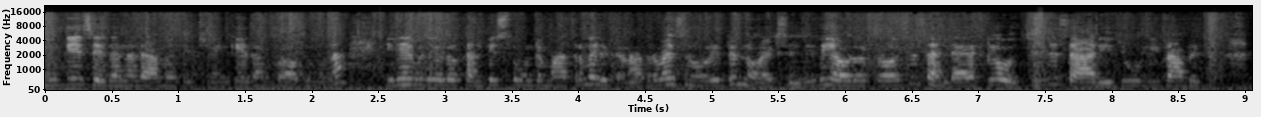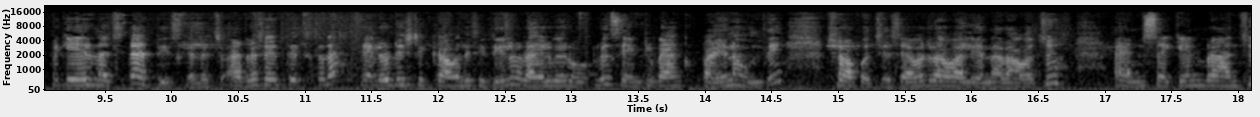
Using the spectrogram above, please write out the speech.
ఇన్ కేస్ ఏదైనా డ్యామేజ్ ఇచ్చినా ఇంకేదైనా ప్రాబ్లం ఉన్నా ఇదే వీడియోలో కనిపిస్తూ మాత్రమే return otherwise no return no exchange. ఇది ఎవరి ప్రాసెస్ అండ్ డైరెక్ట్గా వచ్చేసి శారీ జూలీ ఫ్యాబ్రిక్. మీకు ఏది నచ్చితే అది తీసుకెళ్ళచ్చు. అడ్రస్ అయితే తెలుసు కదా? నెల్లూరు డిస్టిక్ కావాలి సిటీలో రైల్వే రోడ్లో సెంట్రల్ బ్యాంక్ పైన ఉంది షాప్ వచ్చేసి. ఎవరు రావాలి అన్న రావచ్చు. అండ్ సెకండ్ బ్రాంచ్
